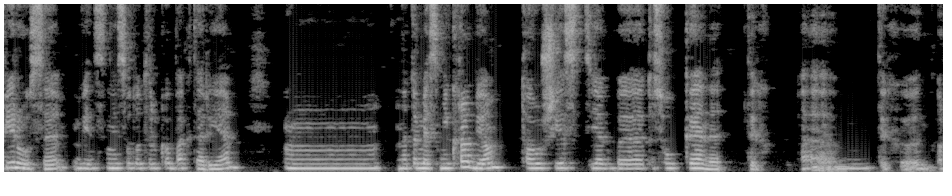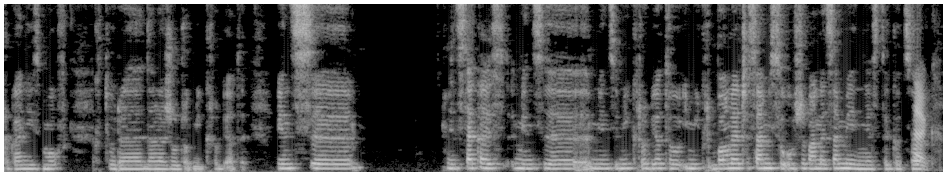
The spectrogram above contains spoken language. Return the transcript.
wirusy, więc nie są to tylko bakterie. Mm, natomiast mikrobiom to już jest jakby, to są geny tych, e, tych organizmów, które należą do mikrobioty. Więc, e, więc taka jest między, między mikrobiotą i mikro, bo one czasami są używane zamiennie z tego, co tak,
